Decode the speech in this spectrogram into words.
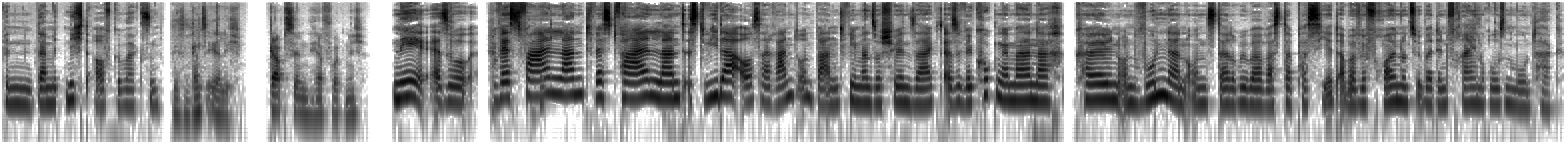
bin damit nicht aufgewachsen. Wir sind ganz ehrlich. Gab es in Herford nicht. Nee, also Westfalenland, Westfalenland ist wieder außer Rand und Band, wie man so schön sagt. Also wir gucken immer nach Köln und wundern uns darüber, was da passiert, aber wir freuen uns über den freien Rosenmontag.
